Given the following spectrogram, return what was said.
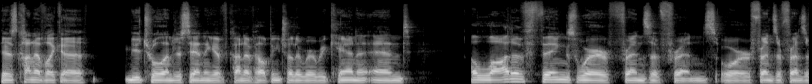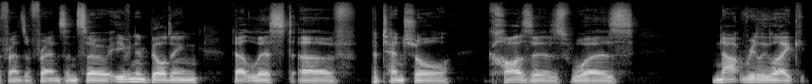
There's kind of like a mutual understanding of kind of helping each other where we can, and a lot of things where friends of friends or friends of friends of friends of friends. And so even in building that list of potential causes was not really like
